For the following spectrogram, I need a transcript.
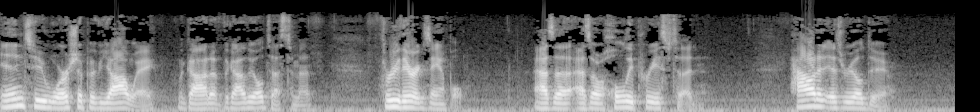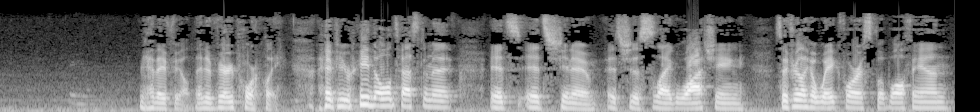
into worship of Yahweh, the God of the God of the Old Testament, through their example as a as a holy priesthood. How did Israel do? Yeah, they failed. They did very poorly. If you read the Old Testament, it's it's you know it's just like watching. So if you're like a Wake Forest football fan,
